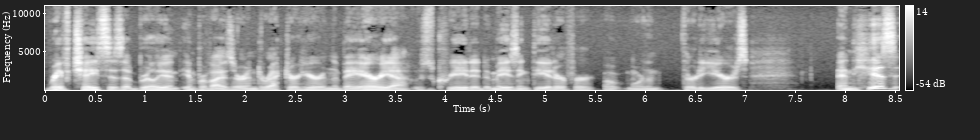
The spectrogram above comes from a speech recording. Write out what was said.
Rafe Chase is a brilliant improviser and director here in the Bay Area who's created amazing theater for oh, more than 30 years. And his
